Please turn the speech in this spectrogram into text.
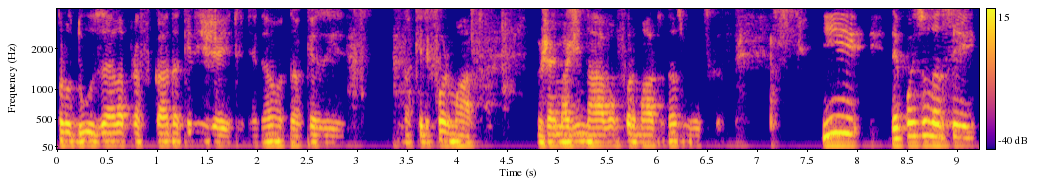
produz ela para ficar daquele jeito, entendeu? Daquele, daquele formato. Eu já imaginava o formato das músicas. E depois eu lancei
